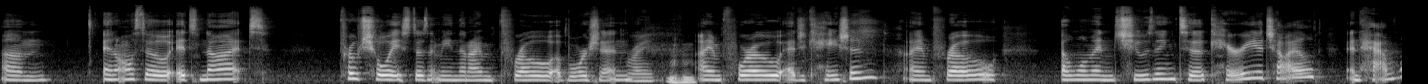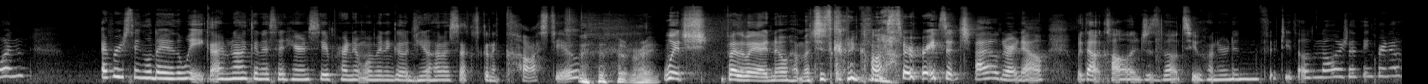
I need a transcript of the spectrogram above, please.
Um, and also it's not pro-choice doesn't mean that i'm pro-abortion. Right. I am pro education. I am pro a woman choosing to carry a child and have one every single day of the week. I'm not going to sit here and see a pregnant woman and go, Do you know how much that's going to cost you? right. Which, by the way, I know how much it's going to cost to raise a child right now. Without college, is about $250,000, I think, right now.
